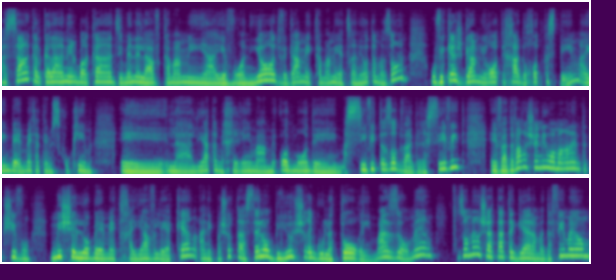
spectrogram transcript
אז שר הכלכלה ניר ברקת זימן אליו כמה מהיבואניות וגם כמה מיצרניות המזון, הוא ביקש גם לראות אחד דוחות כספיים, האם באמת אתם זקוקים אה, לעליית המחירים המאוד מאוד אה, מסיבית הזאת ואגרסיבית, אה, והדבר השני הוא אמר להם תקשיבו, מי שלא באמת חייב לייקר, אני פשוט אעשה לו ביוש רגולטורי, מה זה אומר? זה אומר שאתה תגיע למדפים היום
